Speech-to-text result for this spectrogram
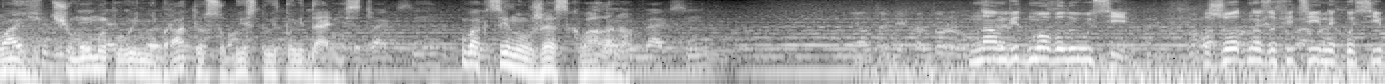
Ні, чому ми повинні брати особисту відповідальність? Вакцину вже схвалено. Нам відмовили усі. Жодна з офіційних осіб,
